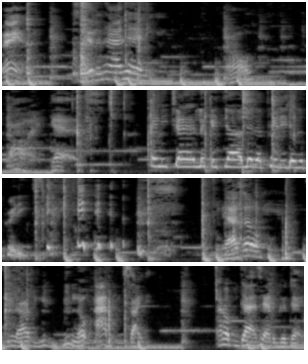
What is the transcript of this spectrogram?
Bam. Smelling hot, honey. Oh, God, yes. Honey child, look at y'all little pretty little pretties. there I go. You know, you, you know, I'm excited. I hope you guys had a good day.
